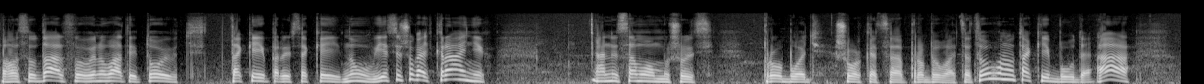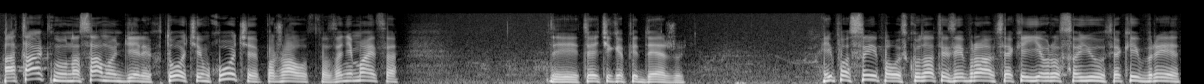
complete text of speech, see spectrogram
государство, винуватий той, такий, пересякий. Ну, якщо шукати крайніх, а не самому щось пробувати шоркатися, пробиватися, то воно так і буде. А, а так, ну на самом деле, хто чим хоче, пожалуйста, займайся, і тебе тільки піддержують. І посипалось, куди ти зібрався, який Євросоюз, який бред.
